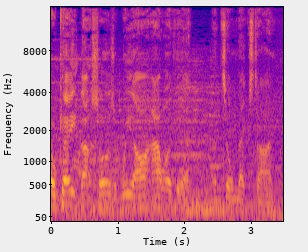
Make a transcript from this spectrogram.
Okay, that's us. We are out of here. Until next time.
